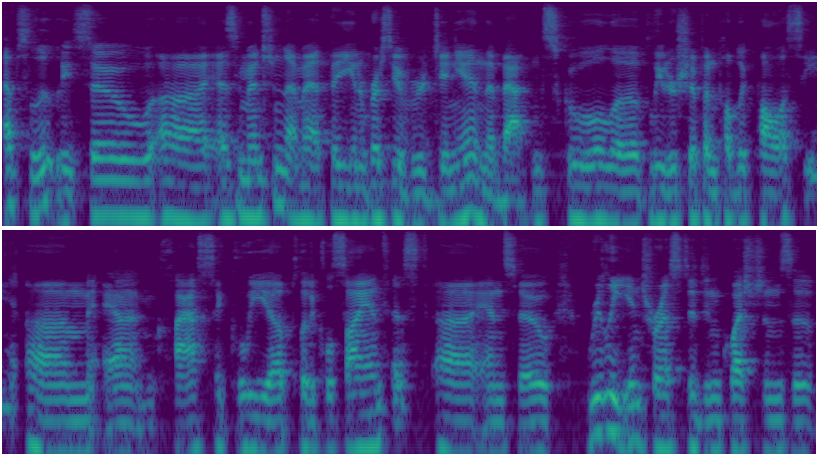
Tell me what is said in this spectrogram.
Absolutely. So, uh, as you mentioned, I'm at the University of Virginia in the Batten School of Leadership and Public Policy. Um, I'm classically a political scientist, uh, and so really interested in questions of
